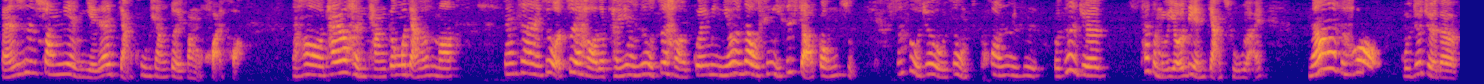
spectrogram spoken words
反正就是双面也在讲互相对方的坏话。然后他又很常跟我讲说什么，杨晨，你是我最好的朋友，你是我最好的闺蜜，你永远在我心里是小公主。但是我觉得我这种话真的是，我真的觉得他怎么有脸讲出来？然后那时候。我就觉得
